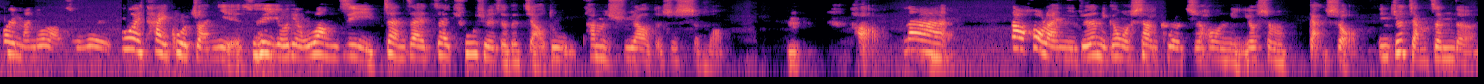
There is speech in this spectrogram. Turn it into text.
会蛮多老师会因为太过专业，所以有点忘记站在在初学者的角度，他们需要的是什么。嗯，好，那到后来你觉得你跟我上课之后，你有什么感受？你就讲真的，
